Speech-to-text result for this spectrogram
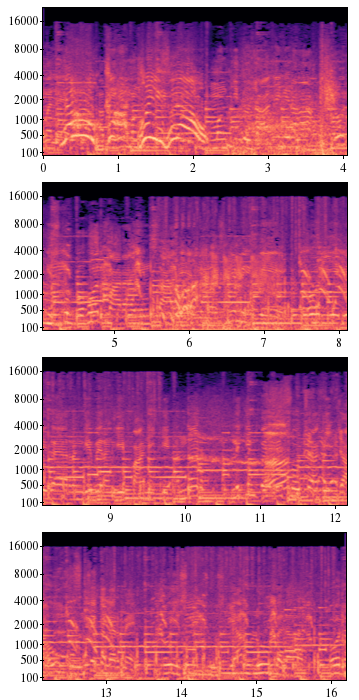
मंकी, मंकी तो जा नहीं रहा तो इसको बहुत मारा इन सारे मिलके और ये भी गया रंगी बिरंगी पानी के अंदर। लेकिन पहले सोचा कि जाऊँ कौन से कलर में तो इसने चूज़ किया ब्लू कलर और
